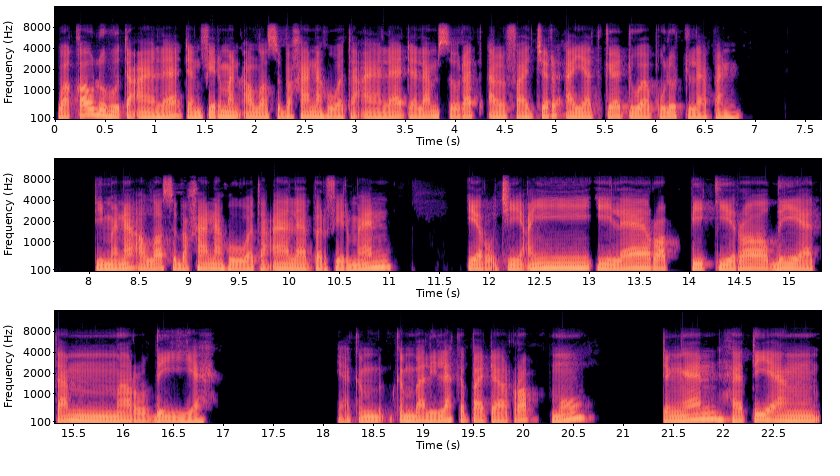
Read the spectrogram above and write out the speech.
Wa qauluhu ta'ala dan firman Allah Subhanahu wa taala dalam surat Al-Fajr ayat ke-28 di mana Allah Subhanahu wa taala berfirman irji'i ila rabbiki radiyatan mardiyah ya kembalilah kepada Rabbmu dengan hati yang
